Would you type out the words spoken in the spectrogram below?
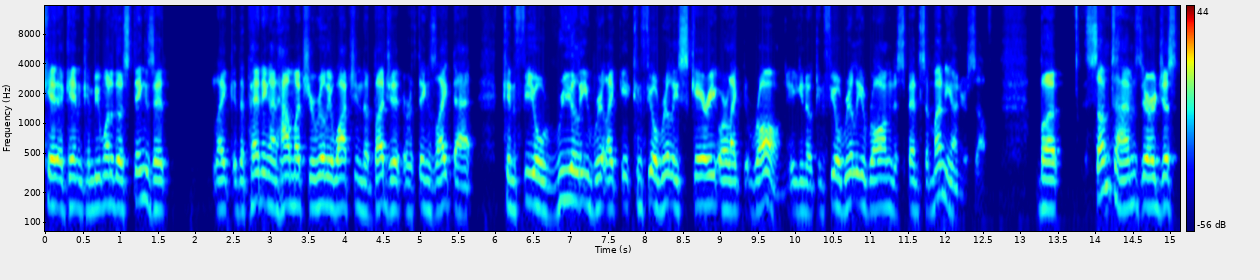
can again can be one of those things that like depending on how much you're really watching the budget or things like that can feel really re- like it can feel really scary or like wrong you know can feel really wrong to spend some money on yourself but sometimes there are just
